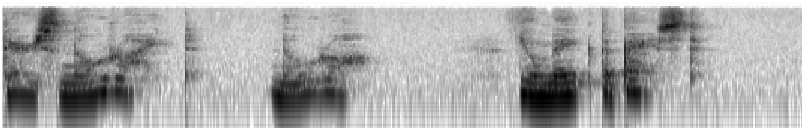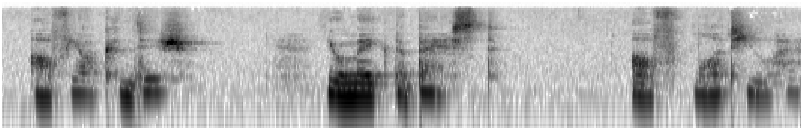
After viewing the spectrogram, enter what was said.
There is no right, no wrong. You make the best of your condition. You make the best of what you have.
